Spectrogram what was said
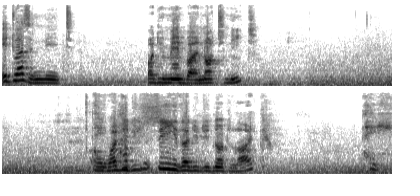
It wasn't neat. What do you mean by not neat? Oh, or what did you see that you did not like? I,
